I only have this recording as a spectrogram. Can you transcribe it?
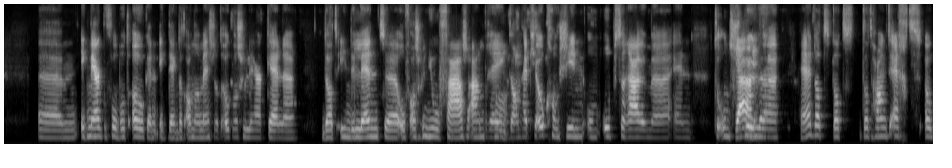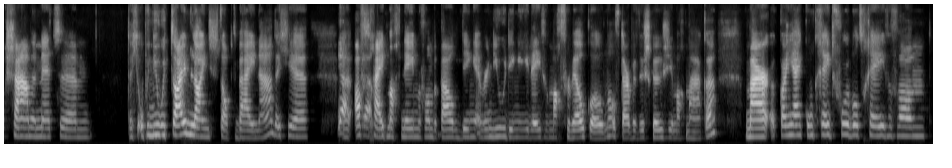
Um, ik merk bijvoorbeeld ook, en ik denk dat andere mensen dat ook wel zullen herkennen dat in de lente of als er een nieuwe fase aanbreekt, dan heb je ook gewoon zin om op te ruimen en te ontspullen. Ja. dat, dat, dat hangt echt ook samen met um, dat je op een nieuwe timeline stapt bijna. Dat je ja, uh, afscheid ja. mag nemen van bepaalde dingen en weer nieuwe dingen in je leven mag verwelkomen of daar bewust keuze in mag maken. Maar kan jij een concreet voorbeeld geven van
